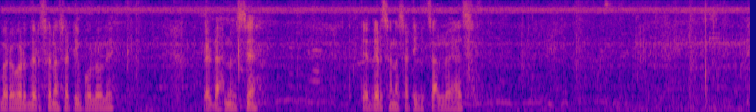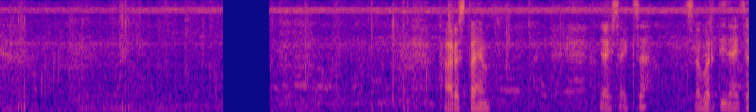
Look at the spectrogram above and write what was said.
बरोबर दर्शनासाठी बोलवले त्या डहाणूच्या त्या दर्शनासाठी मी चाललो आहे आज. हा रस्ता आहे या साईडचा सवरती जायचा.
